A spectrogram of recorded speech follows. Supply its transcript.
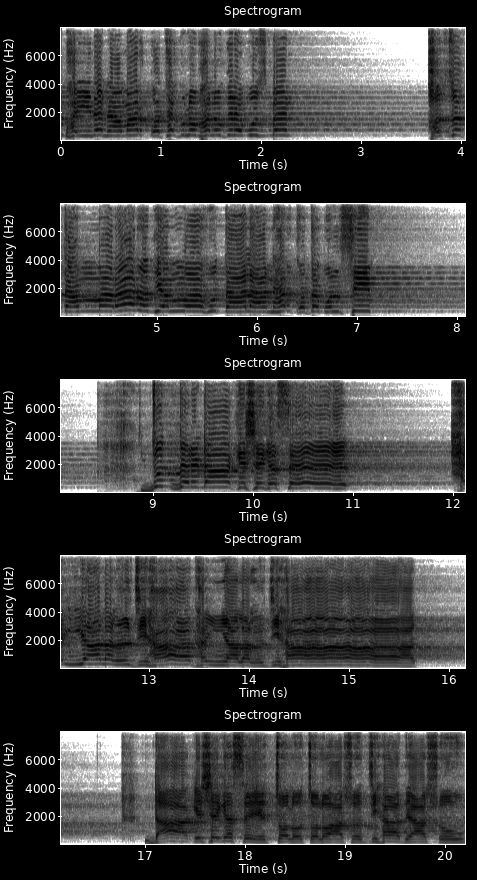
ভাইরা আমার কথাগুলো ভালো করে বুঝবেন। হজরত আনহার কথা বলছি। যুদ্ধের ডাক এসে গেছে। হাইয়ালাল জিহাদ হাইয়াল আল জিহাদ। ডাক এসে গেছে, চলো চলো, আসো, জিহাদে আসো।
